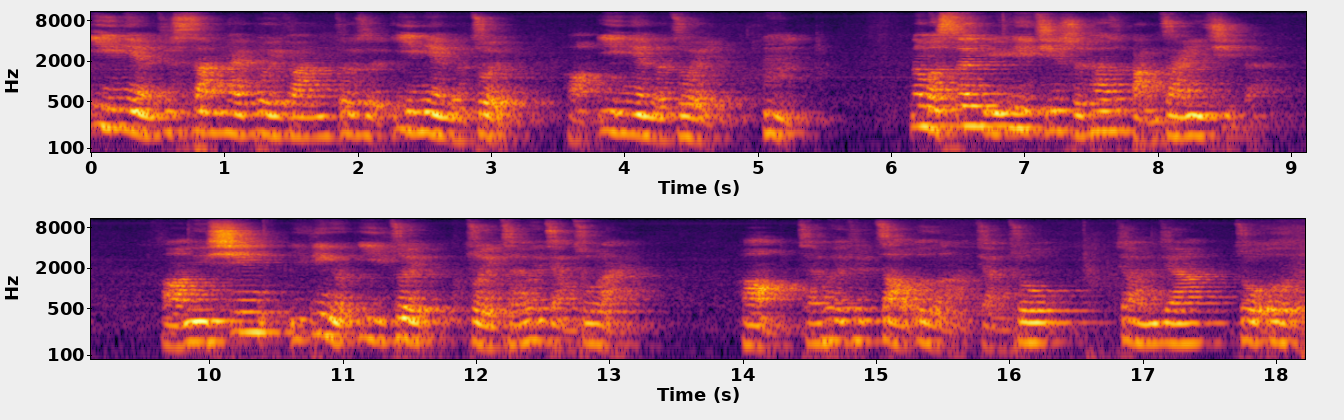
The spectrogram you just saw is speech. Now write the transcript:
意念去伤害对方，这是意念的罪啊，意念的罪，嗯。那么生与意其实它是绑在一起的，啊，你心一定有意罪，嘴才会讲出来，啊，才会去造恶啊，讲出叫人家做恶的，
